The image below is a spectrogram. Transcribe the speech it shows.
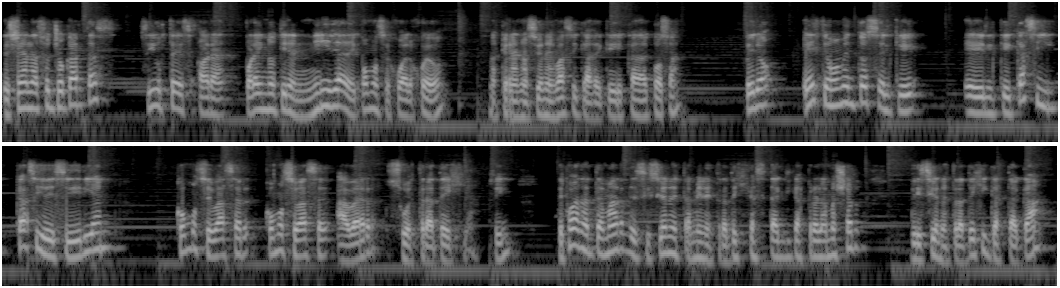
les llegan las ocho cartas, ¿sí? ustedes ahora por ahí no tienen ni idea de cómo se juega el juego, más que las nociones básicas de qué es cada cosa, pero en este momento es el que el que casi, casi decidirían cómo se va a hacer, cómo se va a, hacer, a ver su estrategia. ¿sí? Después van a tomar decisiones también estratégicas y tácticas, pero la mayor decisión estratégica hasta acá,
